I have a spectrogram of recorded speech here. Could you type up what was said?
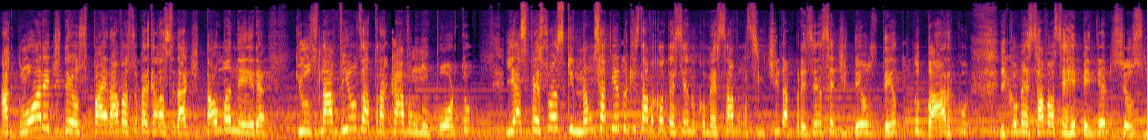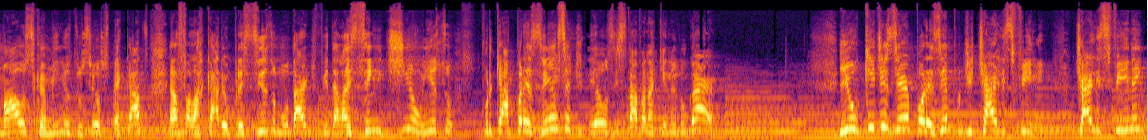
a glória de Deus pairava sobre aquela cidade de tal maneira que os navios atracavam no porto e as pessoas que não sabiam do que estava acontecendo começavam a sentir a presença de Deus dentro do barco e começavam a se arrepender dos seus maus caminhos, dos seus pecados. Elas falaram, cara, eu preciso mudar de vida. Elas sentiam isso porque a presença de Deus estava naquele lugar. E o que dizer, por exemplo, de Charles Finney? Charles Finney,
